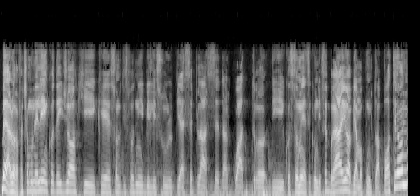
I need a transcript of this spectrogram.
Beh, allora facciamo un elenco dei giochi che sono disponibili sul PS Plus dal 4 di questo mese, quindi febbraio. Abbiamo appunto Apotheon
